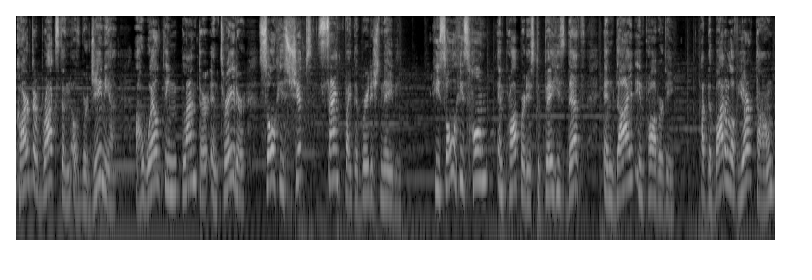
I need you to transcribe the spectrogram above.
Carter Braxton of Virginia, a wealthy planter and trader, saw his ships sank by the British Navy. He sold his home and properties to pay his debt and died in poverty. At the Battle of Yorktown,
